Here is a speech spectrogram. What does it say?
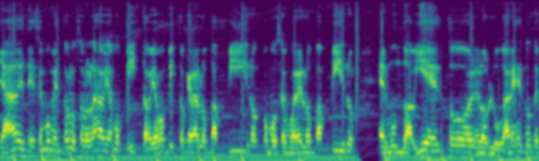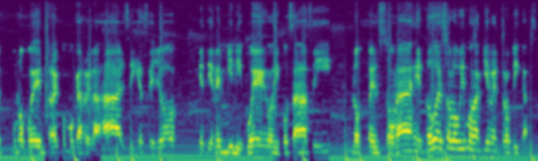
ya desde ese momento nosotros las habíamos visto. Habíamos visto que eran los vampiros, cómo se mueren los vampiros, el mundo abierto, los lugares en donde uno puede entrar como que a relajarse y qué sé yo que tienen minijuegos y cosas así, los personajes, todo eso lo vimos aquí en el Tropicals.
